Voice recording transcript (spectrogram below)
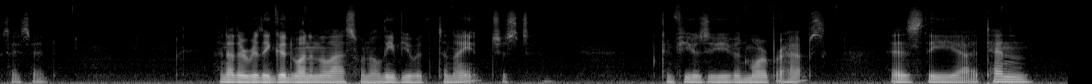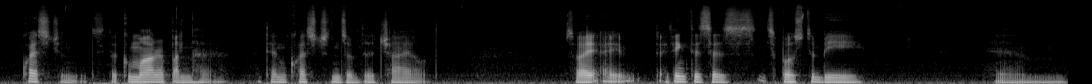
as I said. Another really good one, and the last one I'll leave you with tonight, just to confuse you even more perhaps, is the uh, ten questions, the Kumara Panha, the ten questions of the child. So I, I, I think this is supposed to be, um,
